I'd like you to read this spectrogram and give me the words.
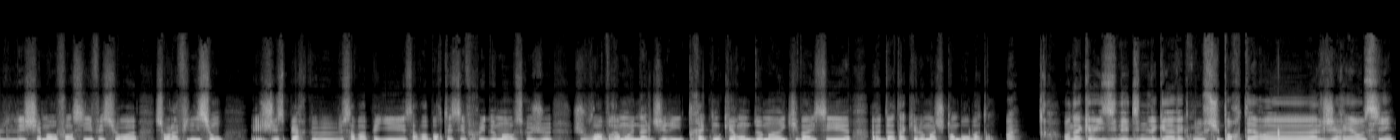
les schémas offensifs et sur, euh, sur la finition. Et j'espère que ça va payer et ça va porter ses fruits demain, parce que je, je vois vraiment une Algérie très conquérante demain et qui va essayer euh, d'attaquer le match tambour battant. On accueille Zinedine, les gars, avec nous, supporter euh, algérien aussi.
